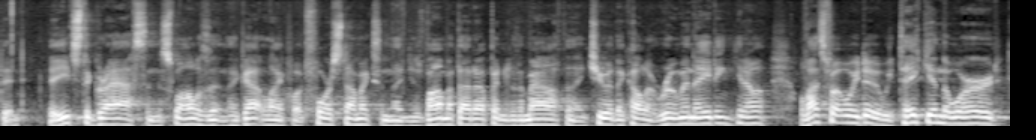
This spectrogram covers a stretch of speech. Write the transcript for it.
that, that eats the grass and swallows it, and they got like, what, four stomachs, and they just vomit that up into the mouth and they chew it. They call it ruminating, you know. Well, that's what we do. We take in the word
